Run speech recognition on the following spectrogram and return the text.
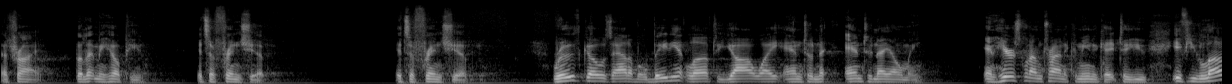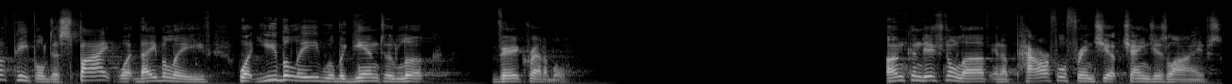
That's right. But let me help you. It's a friendship. It's a friendship. Ruth goes out of obedient love to Yahweh and to, and to Naomi. And here's what I'm trying to communicate to you. If you love people despite what they believe, what you believe will begin to look very credible. Unconditional love and a powerful friendship changes lives.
